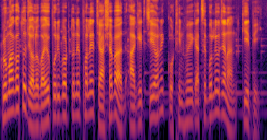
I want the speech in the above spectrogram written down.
ক্রমাগত জলবায়ু পরিবর্তনের ফলে চাষাবাদ আগের চেয়ে অনেক কঠিন হয়ে গেছে বলেও জানান কিরবি।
